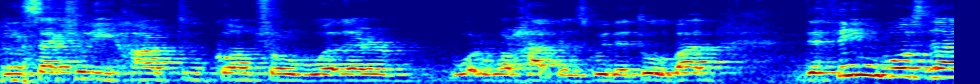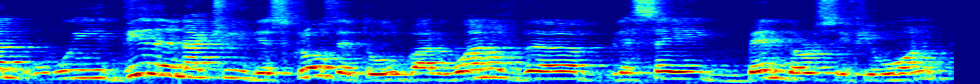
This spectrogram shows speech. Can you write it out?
it's actually hard to control whether what, what happens with the tool. But the thing was that we didn't actually disclose the tool, but one of the, let's say, vendors, if you want,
